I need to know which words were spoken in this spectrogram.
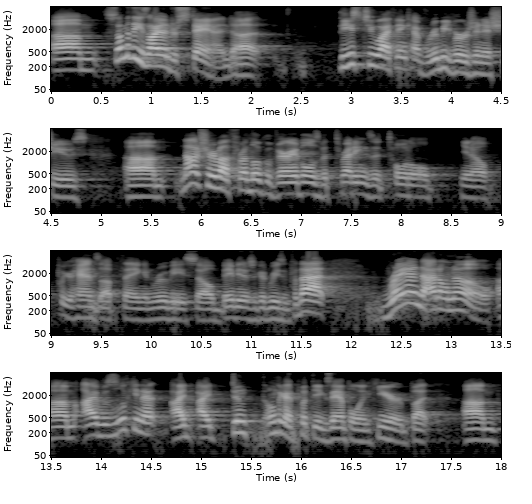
Um, some of these I understand. Uh, these two, I think, have Ruby version issues. Um, not sure about thread local variables, but threading is a total, you know, put your hands up thing in Ruby, so maybe there's a good reason for that. Rand, I don't know. Um, I was looking at, I, I, didn't, I don't think I put the example in here, but um,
